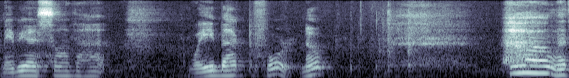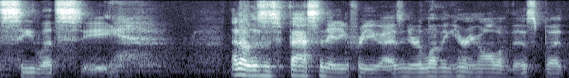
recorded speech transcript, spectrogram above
Maybe I saw that way back before. Nope. Let's see, let's see. I know this is fascinating for you guys and you're loving hearing all of this, but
